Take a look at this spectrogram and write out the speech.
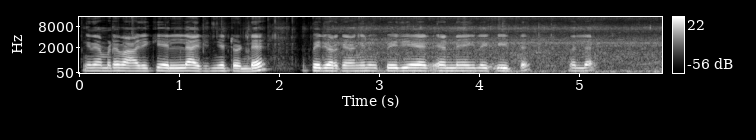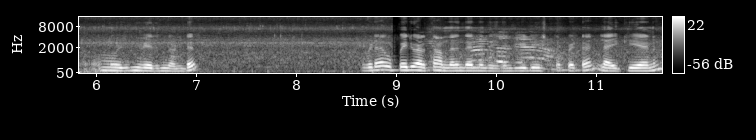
ഇങ്ങനെ നമ്മുടെ വാഴയ്ക്ക എല്ലാം അരിഞ്ഞിട്ടുണ്ട്. ഉപ്പേരി വറക്കണം. അങ്ങനെ ഉപ്പേരി എണ്ണയിലേക്ക് ഇട്ട് നല്ല മുരിഞ്ഞ് വരുന്നുണ്ട്. ഇവിടെ ഉപ്പേരി വറുത്താൽ അന്നേരം തന്നെ വീഡിയോ ഇഷ്ടപ്പെട്ടാൽ ലൈക്ക് ചെയ്യണം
